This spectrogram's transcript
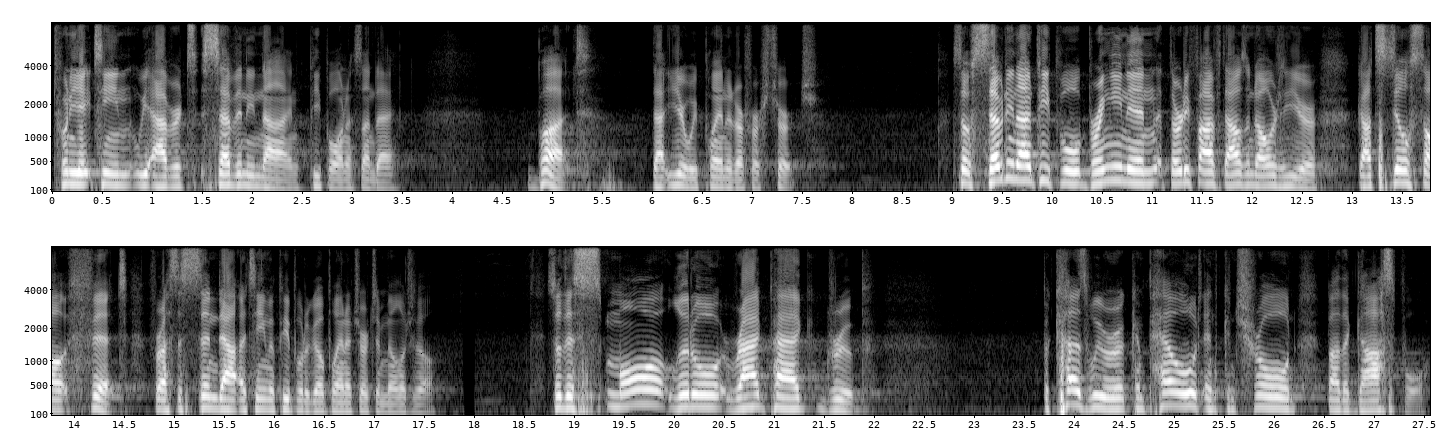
2018, we averaged 79 people on a Sunday. But that year, we planted our first church. So, 79 people bringing in $35,000 a year, God still saw it fit for us to send out a team of people to go plant a church in Milledgeville. So, this small little ragtag group because we were compelled and controlled by the gospel,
